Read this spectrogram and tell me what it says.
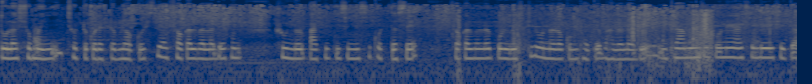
তোলার সময় ছোট্ট করে একটা ব্লগ করছি। আর সকালবেলা দেখুন, সুন্দর পাখি কিচিমিচি করতেছে। সকালবেলার পরিবেশটি অন্যরকম থাকে, ভালো লাগে। গ্রামীণ জীবনে আসলে সেটা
